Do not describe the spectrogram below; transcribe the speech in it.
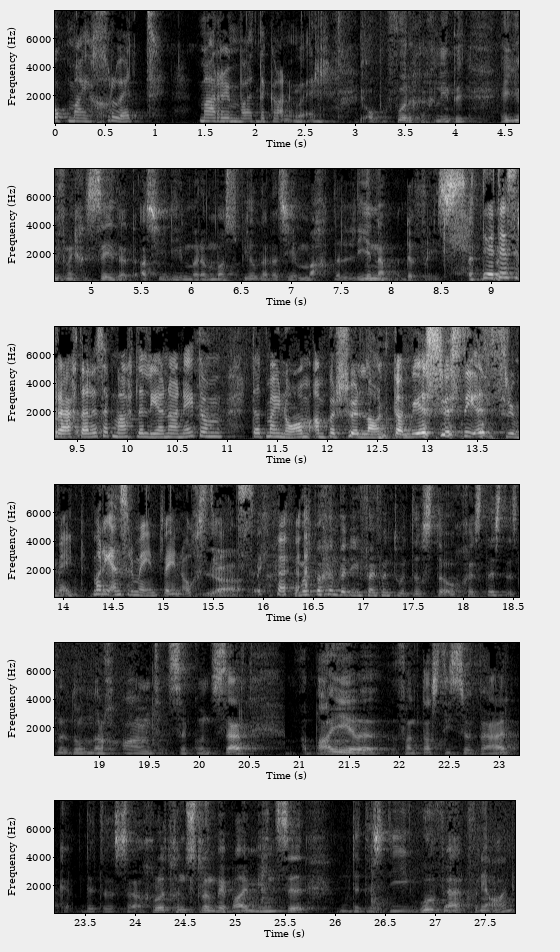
op my groot marimba te kan hoor. Op 'n vorige geleentheid het jy vir my gesê dat as jy die marimba speel dan is jy Magdalena de Vries. Dit is reg, dan is ek Magdalena net om dat my naam amper so lank kan wees soos die instrument, maar die instrument wen nog steeds. Ja. Kom ons begin by die 25ste Augustus, dis nou donderdag aand se konsert. 'n Baie fantastiese werk. Dit is 'n groot gunsteling by baie mense. Dit is die hoofwerk van die aand.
